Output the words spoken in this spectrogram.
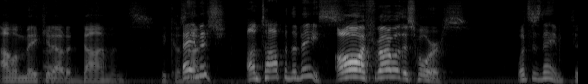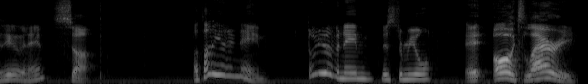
I'm gonna make it uh, out of diamonds because Hey, I. Mitch, on top of the base. Oh, I forgot about this horse. What's his name? Does he have a name? Sup? I thought he had a name. Don't you have a name, Mr. Mule? It. Oh, it's Larry.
